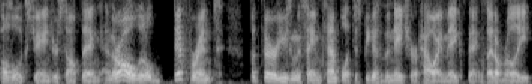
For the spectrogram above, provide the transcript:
puzzle exchange or something. And they're all a little different, but they're using the same template just because of the nature of how I make things. I don't really,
